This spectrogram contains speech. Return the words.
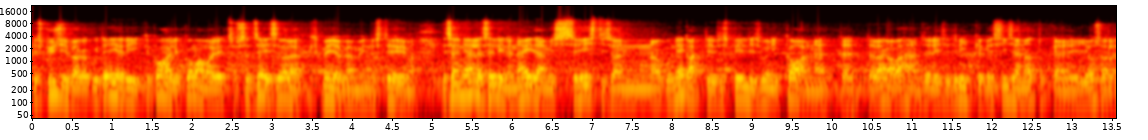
kes küsib, aga kui teie riik ja kohalik omavalitsus seal sees ei ole, et miks meie peame investeerima. ja see on jälle selline näide, mis Eestis on nagu negatiivses pildis unikaalne, et, et väga vähe on selliseid riike, kes ise natuke ei osale.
